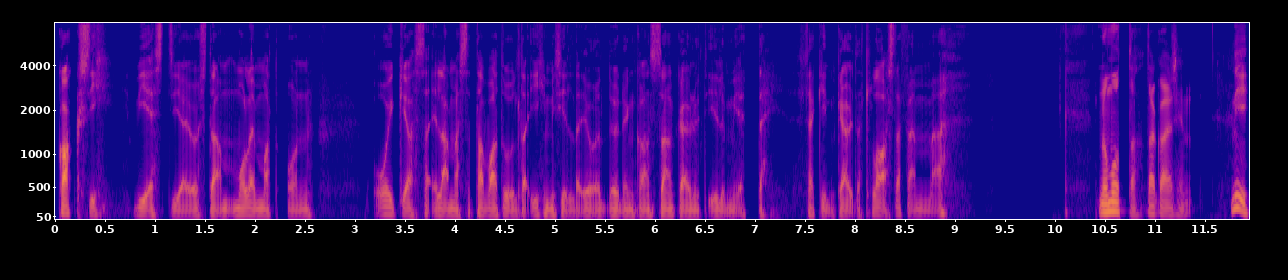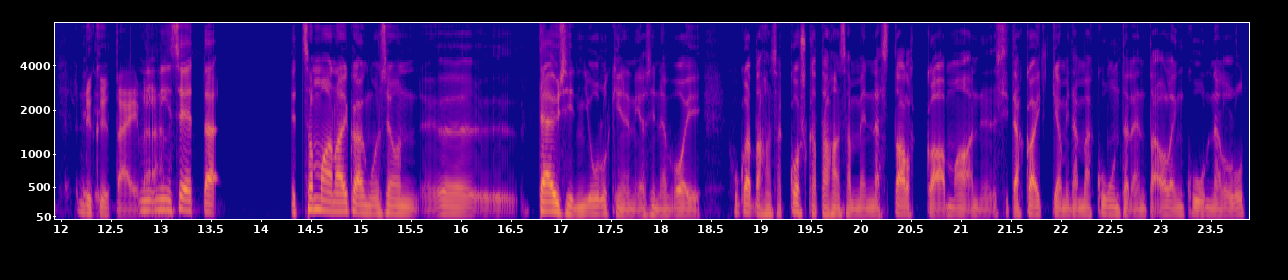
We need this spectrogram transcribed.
kaksi viestiä, joista molemmat on oikeassa elämässä tavatuilta ihmisiltä, jo- joiden kanssa on käynyt ilmi, että säkin käytät Last FMää. No mutta takaisin Niin, nykypäivään. Niin, niin se, että, että samaan aikaan kun se on ö, täysin julkinen ja sinne voi kuka tahansa, koska tahansa mennä stalkkaamaan sitä kaikkea, mitä mä kuuntelen tai olen kuunnellut,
